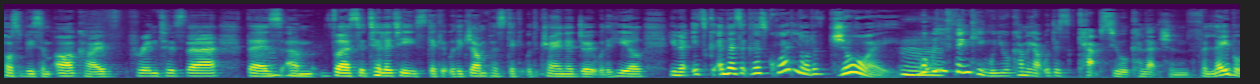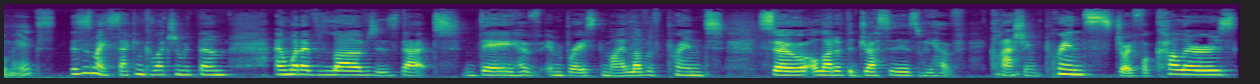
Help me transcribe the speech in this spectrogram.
possibly some archive printers there. There's um, versatility. Stick it with a jumper, stick it with a trainer, do it with a heel. You know, it's and there's there's quite a lot of joy. What were you thinking when you were coming up with this capsule collection for Label Mix? This is my second collection with them. And what I've loved is that they have embraced my love of print. So, a lot of the dresses, we have clashing prints, joyful colors.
